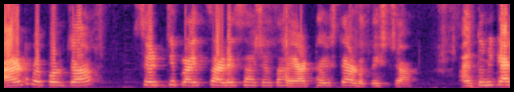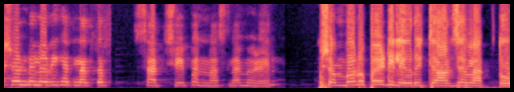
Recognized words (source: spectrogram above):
आर्ट पेपरच्या सेटची प्राइस साडेसहाशेच आहे अठ्ठावीस ते अडोतीसच्या. आणि तुम्ही कॅश ऑन डिलिव्हरी घेतलात तर सातशे पन्नास ला मिळेल. शंभर रुपये डिलिव्हरी चार्ज लागतो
